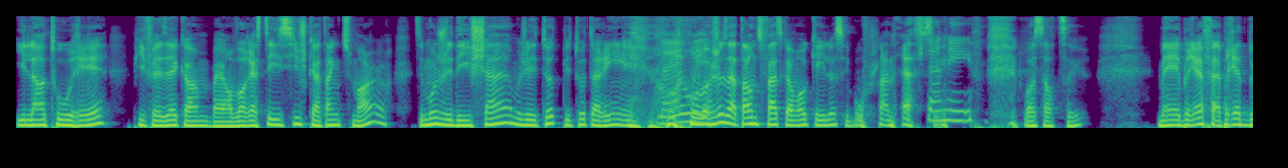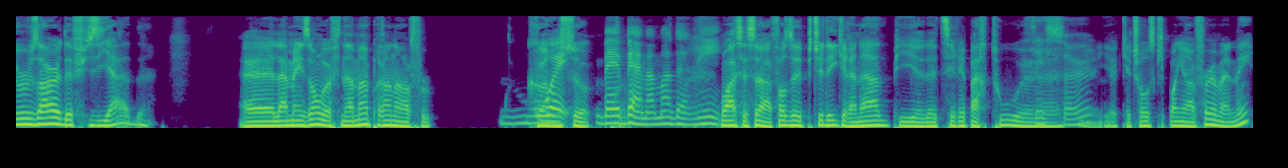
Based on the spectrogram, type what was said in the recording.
il l'entourait, puis il faisait comme, ben, on va rester ici jusqu'à temps que tu meurs. Tu sais, moi, j'ai des champs, moi, j'ai tout, puis toi, t'as rien. Ben on oui. va juste attendre que tu fasses comme, OK, là, c'est beau, j'en ai assez. Tanné. va sortir. Mais bref, après deux heures de fusillade, euh, la maison va finalement prendre en feu. Comme ouais. ça. Ben, ben, à un moment donné. Ouais, c'est ça. À force de pitcher des grenades puis euh, de tirer partout, euh, il y a quelque chose qui pogne en feu un moment donné.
